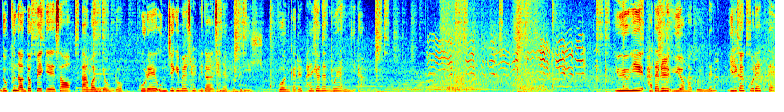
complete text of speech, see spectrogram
높은 언덕배기에서 망원경으로 고래의 움직임을 살피던 사냥꾼들이 무언가를 발견한 모양입니다. 유유히 바다를 유영하고 있는 일각고래 떼.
